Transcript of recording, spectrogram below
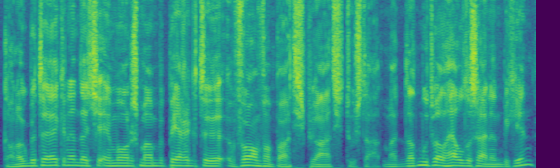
Kan ook betekenen dat je inwoners maar een beperkte vorm van participatie toestaat. Maar dat moet wel helder zijn in het begin.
